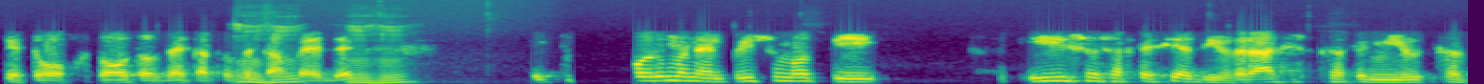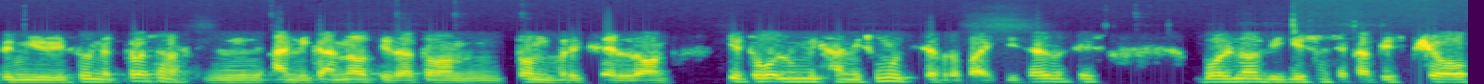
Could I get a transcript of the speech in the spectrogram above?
και το 8, το 10, το 15 μπορούμε να ελπίσουμε ότι ίσως αυτές οι αντιδράσεις που θα, δημιου- θα δημιουργηθούν προς αυτή την ανικανότητα των, των Βρυξελών και του όλου μηχανισμού της Ευρωπαϊκής Ένωσης μπορεί να οδηγήσουν σε κάποιες πιο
